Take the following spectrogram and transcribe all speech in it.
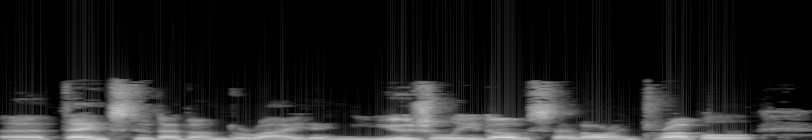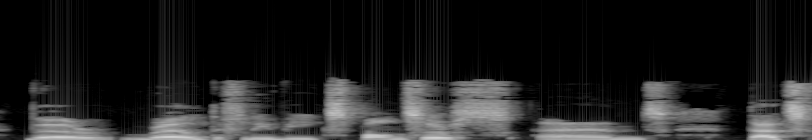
Uh, thanks to that underwriting, usually those that are in trouble were relatively weak sponsors, and that's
